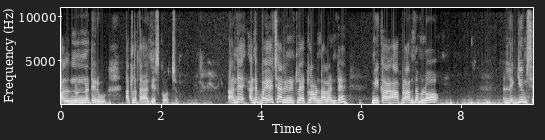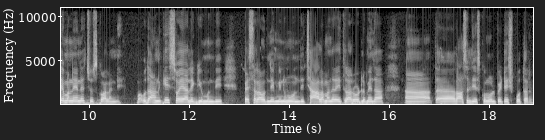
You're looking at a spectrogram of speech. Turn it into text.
పల్ నున్నటి ఎరువు అట్లా తయారు చేసుకోవచ్చు. అంటే అంటే బయోచార్ యూనిట్లో ఎట్లా ఉండాలంటే మీకు ఆ ప్రాంతంలో లెగ్యూమ్స్ ఏమన్నా చూసుకోవాలండి. ఉదాహరణకి సోయా లెగ్యూమ్ ఉంది పెసర ఉంది మినుము ఉంది. చాలామంది రైతులు ఆ రోడ్ల మీద రాసులు చేసుకొని ఒలిపెట్టేసిపోతారు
